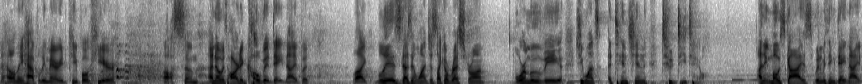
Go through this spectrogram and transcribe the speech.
the only happily married people here. Awesome. I know it's hard in COVID date night, but like Liz doesn't want just like a restaurant or a movie. She wants attention to detail. I think most guys, when we think date night,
